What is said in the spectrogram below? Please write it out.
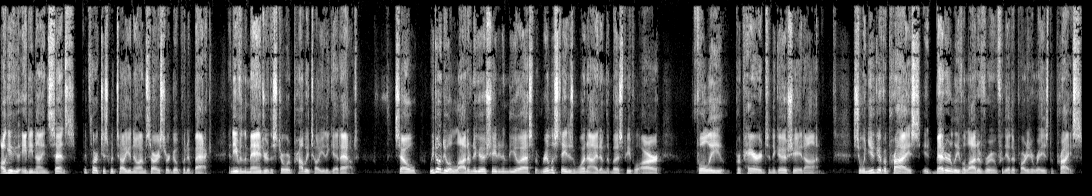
I'll give you 89 cents. The clerk just would tell you, no, I'm sorry, sir, go put it back. And even the manager of the store would probably tell you to get out. So we don't do a lot of negotiating in the US, but real estate is one item that most people are fully prepared to negotiate on. So when you give a price, it better leave a lot of room for the other party to raise the price.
